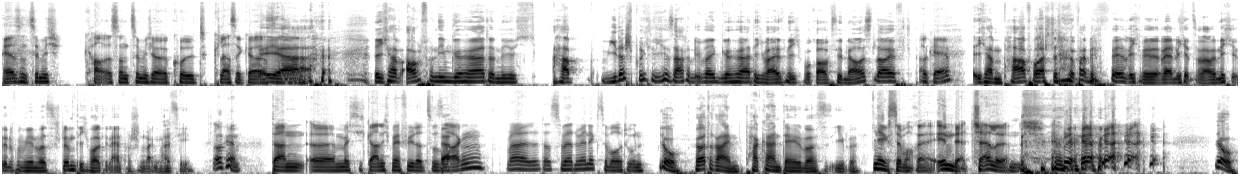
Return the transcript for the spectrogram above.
er ist ein ziemlich ist ein ziemlicher Kultklassiker. Also, Ja, ich habe auch von ihm gehört und ich habe widersprüchliche Sachen über ihn gehört. Ich weiß nicht, worauf es hinausläuft. Okay. Ich habe ein paar Vorstellungen von dem Film. Ich werde mich jetzt aber nicht informieren, was stimmt. Ich wollte ihn einfach schon lange mal sehen. Okay. Dann äh, möchte ich gar nicht mehr viel dazu Ja. sagen, weil das werden wir nächste Woche tun. Jo, hört rein. Tucker and Dale vs. Evil. Nächste Woche in der Challenge. Jo,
